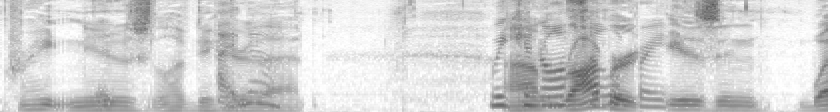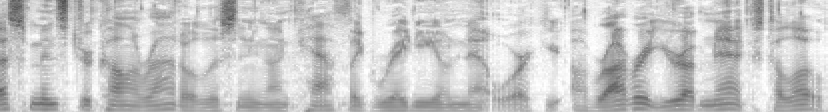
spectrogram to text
Great news. Love to I hear know. that. We can Um, all Robert celebrate. is in Westminster, Colorado, listening on Catholic Radio Network. Uh, Robert, you're up next. Hello.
